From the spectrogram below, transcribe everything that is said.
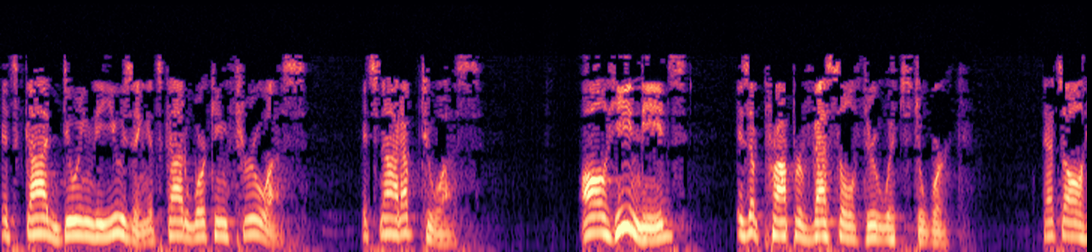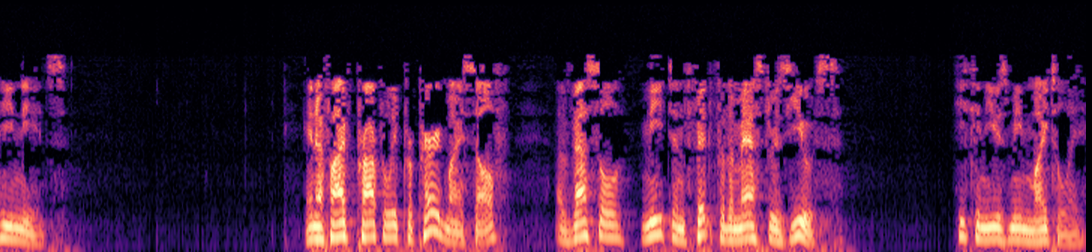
It's God doing the using, it's God working through us. It's not up to us. All He needs is a proper vessel through which to work. That's all He needs. And if I've properly prepared myself, a vessel meet and fit for the Master's use, He can use me mightily.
